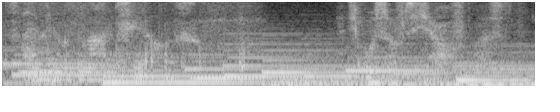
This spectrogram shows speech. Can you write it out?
Zwei Minuten machen viel aus. Ich muss auf dich aufpassen.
